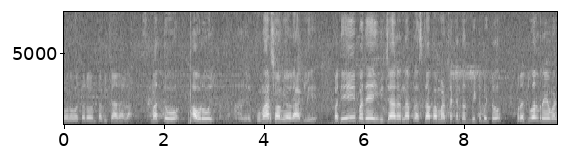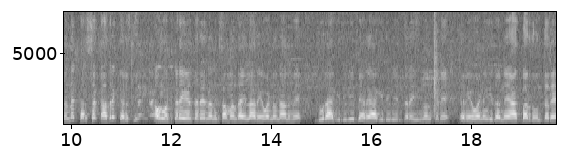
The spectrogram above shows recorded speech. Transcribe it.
ಗೌರವ ತರುವಂಥ ವಿಚಾರ ಅಲ್ಲ. ಮತ್ತು ಅವರು ಕುಮಾರಸ್ವಾಮಿಯವರಾಗಲಿ ಪದೇ ಪದೇ ಈ ವಿಚಾರನ ಪ್ರಸ್ತಾಪ ಮಾಡ್ತಕ್ಕಂಥದ್ದು ಬಿಟ್ಟುಬಿಟ್ಟು ಪ್ರಜ್ವಲ್ ರೇವಣ್ಣನ ಕರ್ಸಕ್ಕಾದರೆ ಕರೆಸಲಿ. ಅವ್ರು ಒಂದು ಕಡೆ ಹೇಳ್ತಾರೆ, ನನಗೆ ಸಂಬಂಧ ಇಲ್ಲ, ರೇವಣ್ಣ, ನಾನುವೇ ದೂರ ಆಗಿದ್ದೀವಿ, ಬೇರೆ ಆಗಿದ್ದೀವಿ ಅಂತಾರೆ. ಇನ್ನೊಂದು ಕಡೆ ರೇವಣ್ಣಂಗೆ ಇದು ಅನ್ಯಾಯ ಆಗಬಾರ್ದು ಅಂತಾರೆ.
